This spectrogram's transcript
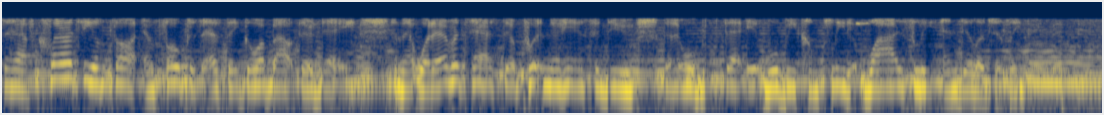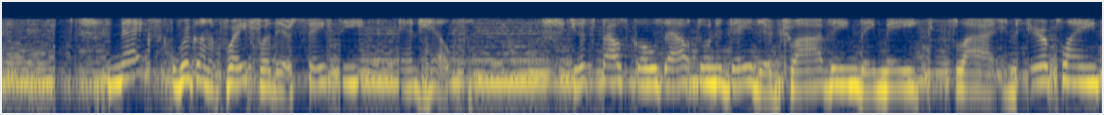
to have clarity of thought and focus as they go about their day, and that whatever task they're putting their hands to do, that it will that it will be completed wisely and diligently. Next, we're going to pray for their safety and health. Your spouse goes out during the day, they're driving, they may fly in an airplane,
